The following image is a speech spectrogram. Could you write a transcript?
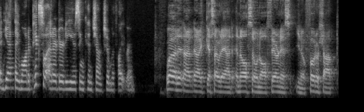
and yet they want a pixel editor to use in conjunction with Lightroom. Well, and, I guess I would add, and also in all fairness, you know, Photoshop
